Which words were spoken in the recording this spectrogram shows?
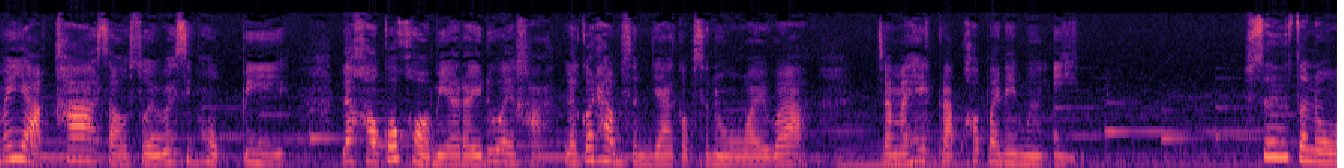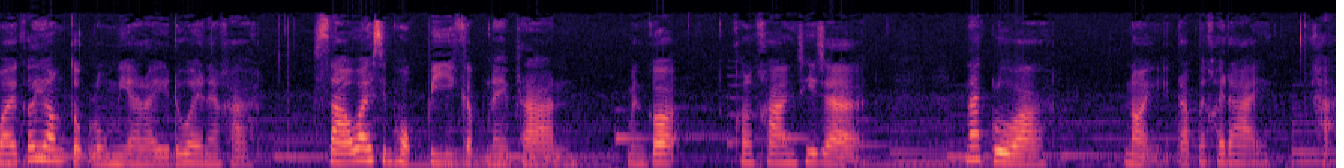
ไม่อยากฆ่าสาวสวยวัย 16 ปี แล้วเขาก็ขอมีอะไรด้วยค่ะ แล้วก็ทำสัญญากับสโนไวท์ว่า จะไม่ให้กลับเข้าไปในเมืองอีก ซึ่งสโนไวท์ก็ยอมตกลงมีอะไรด้วยนะคะ สาววัย 16 ปีกับนายพราน มันก็ค่อนข้างที่จะน่ากลัวหน่อยรับไม่ค่อยได้ค่ะ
